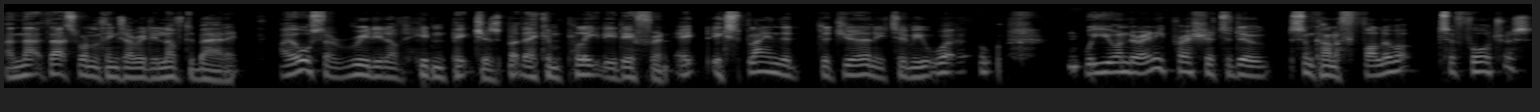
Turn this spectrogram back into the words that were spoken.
and that that's one of the things I really loved about it. I also really loved Hidden Pictures, but they're completely different. It explained the the journey to me. What, were you under any pressure to do some kind of follow up to Fortress?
